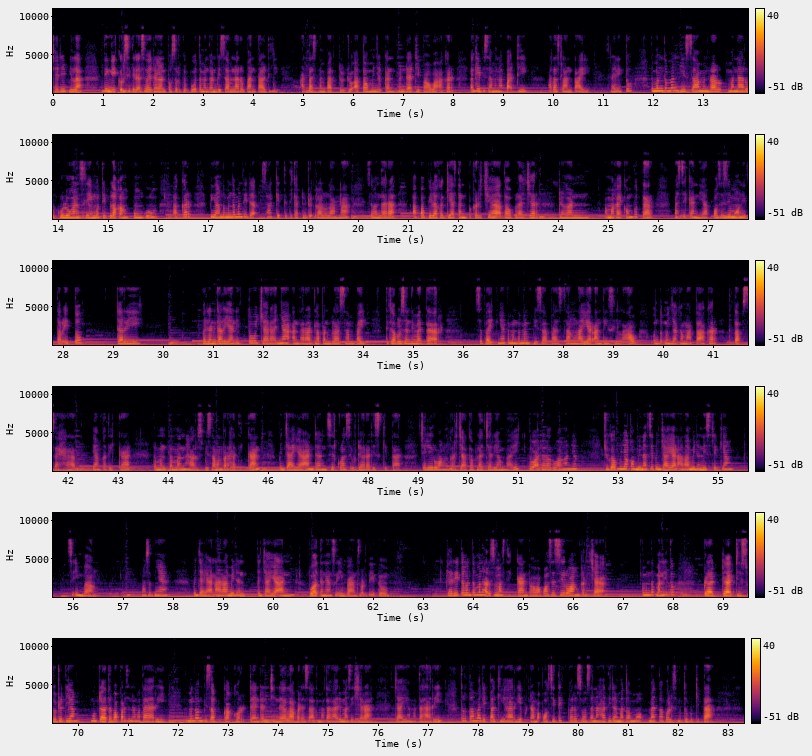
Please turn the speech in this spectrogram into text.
jadi bila tinggi kursi tidak sesuai dengan postur tubuh, teman-teman bisa menaruh bantal di atas tempat duduk atau menyelipkan benda di bawah agar kaki bisa menapak di atas lantai. Selain itu, teman-teman bisa menaruh, menaruh gulungan selimut di belakang punggung agar pinggang teman-teman tidak sakit ketika duduk terlalu lama. Sementara apabila kegiatan bekerja atau belajar dengan memakai komputer, pastikan ya posisi monitor itu dari badan kalian itu jaraknya antara 18 sampai 30 cm. Sebaiknya teman-teman bisa pasang layar anti silau untuk menjaga mata agar tetap sehat. Yang ketiga, teman-teman harus bisa memperhatikan pencahayaan dan sirkulasi udara di sekitar. Jadi ruangan kerja atau belajar yang baik itu adalah ruangan yang juga punya kombinasi pencahayaan alami dan listrik yang seimbang. Maksudnya, pencahayaan alami dan pencahayaan buatan yang seimbang seperti itu. Jadi teman-teman harus memastikan bahwa posisi ruang kerja teman-teman itu berada di sudut yang mudah terpapar sinar matahari. Teman-teman bisa buka gorden dan jendela pada saat matahari masih cerah. Cahaya matahari, terutama di pagi hari, berdampak positif pada suasana hati dan metabolisme tubuh kita.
